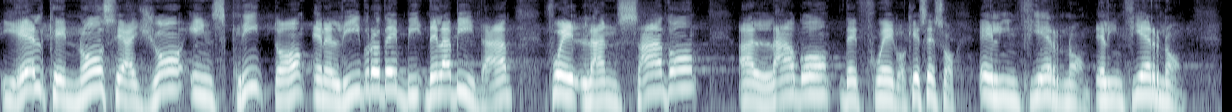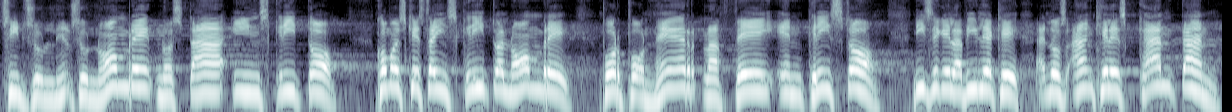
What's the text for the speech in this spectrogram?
y el que no se halló inscrito en el libro de, de la vida fue lanzado al lago de fuego. ¿Qué es eso? El infierno, el infierno. Sin su, su nombre no está inscrito. ¿Cómo es que está inscrito el nombre? Por poner la fe en Cristo. Dice que la Biblia que los ángeles cantan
